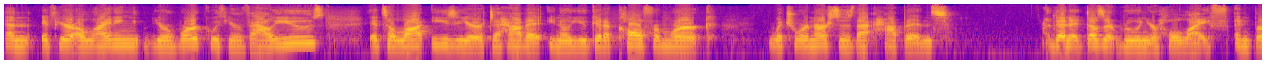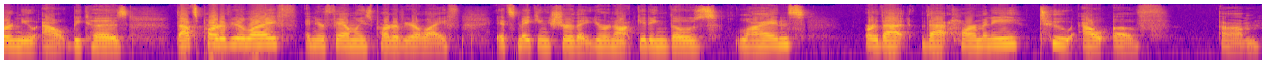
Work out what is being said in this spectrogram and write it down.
And if you're aligning your work with your values, it's a lot easier to have it. You know, you get a call from work, which we're nurses, that happens, then it doesn't ruin your whole life and burn you out because that's part of your life and your family's part of your life. It's making sure that you're not getting those lines or that that harmony too out of um,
